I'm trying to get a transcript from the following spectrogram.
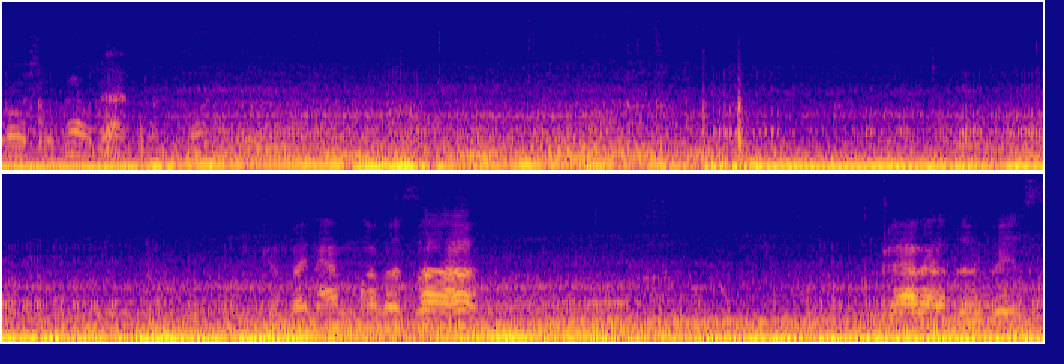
Roșu, galben, Gata. verde. când veneam mă lăsa gara de vest,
